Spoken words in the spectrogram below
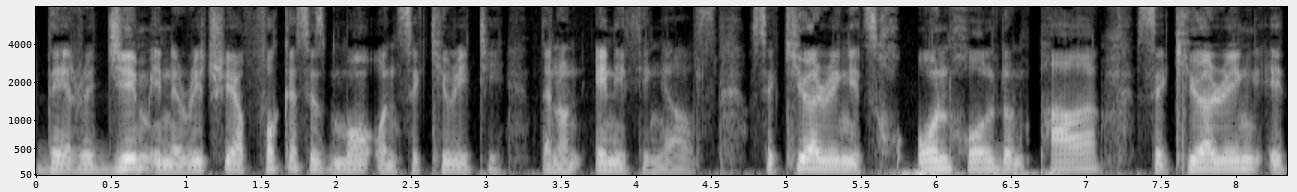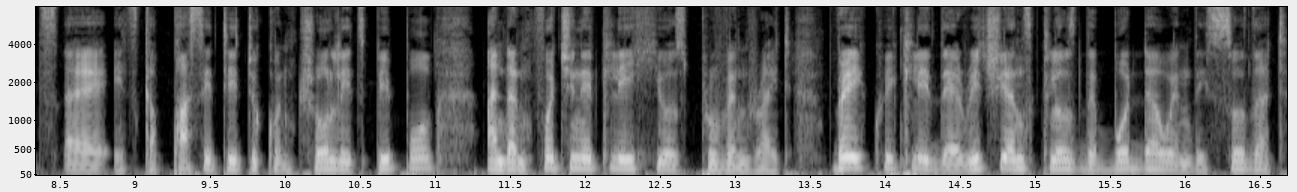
the regime in Eritrea focuses more on security than on anything else, securing its own hold on power, securing its uh, its capacity to control its people, and unfortunately, he was proven right. Very quickly, the Eritreans closed the border when they saw that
